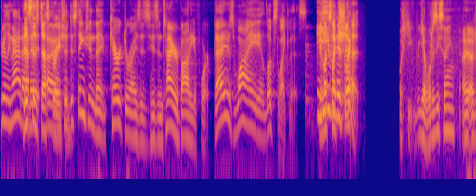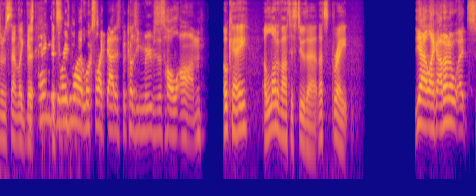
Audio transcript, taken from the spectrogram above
really mad at This it, is uh, it's a distinction that characterizes his entire body of work. That is why it looks like this. It looks like if, like- shit. What he? Yeah. What is he saying? I, I don't understand. Like He's the. saying that It's the reason why it looks like that is because he moves his whole arm. okay. A lot of artists do that. That's great. Yeah, like I don't know. It's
